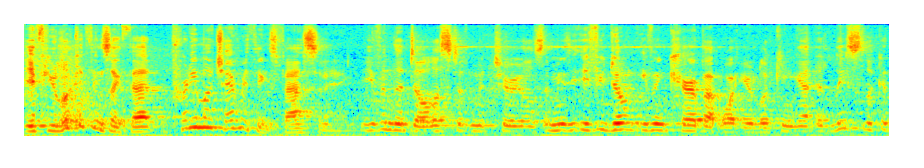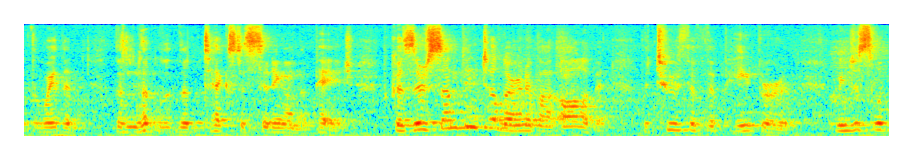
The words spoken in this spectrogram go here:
if you look at things like that, pretty much everything's fascinating. Even the dullest of materials. I mean, if you don't even care about what you're looking at, at least look at the way that the, the, text is sitting on the page, because there's something to learn about all of it. The tooth of the paper. I mean, just look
